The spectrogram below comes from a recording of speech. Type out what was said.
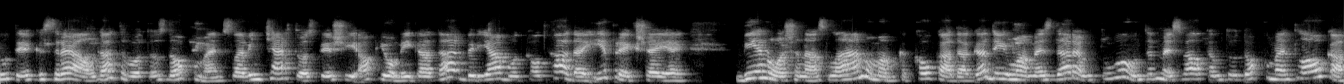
nu, tie, kas reāli gatavo tos dokumentus, lai viņi ķertos pie šī apjomīgā darba, ir jābūt kaut kādai iepriekšējai vienošanās lēmumam, ka kaut kādā gadījumā mēs darām to, un tad mēs velkam to dokumentu laukā.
